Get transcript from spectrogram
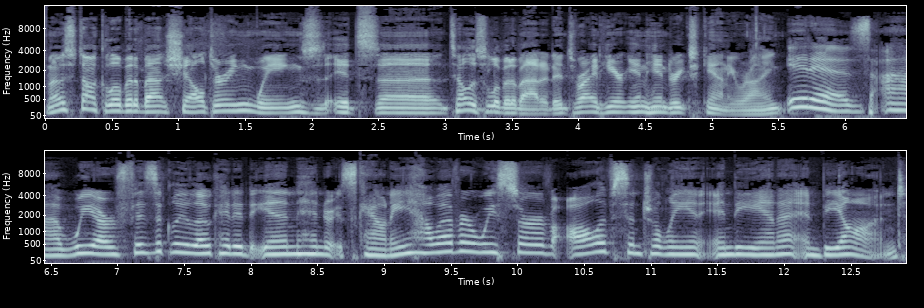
Let's talk a little bit about Sheltering Wings. It's uh, tell us a little bit about it. It's right here in Hendricks County, right? It is. Uh, we are physically located in Hendricks County. However, we serve all of central Indiana and beyond.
